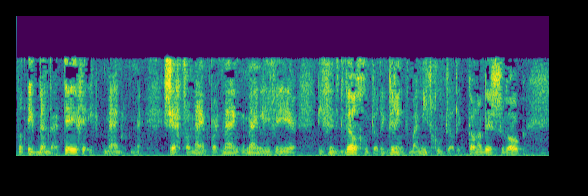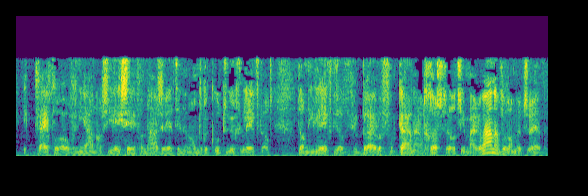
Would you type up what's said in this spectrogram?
Want ik ben daar tegen. Ik mijn, mijn, zegt van mijn part, mijn, mijn lieve heer, die vindt het wel goed dat ik drink, maar niet goed dat ik cannabis rook. Ik twijfel overigens niet aan als JC van Nazareth in een andere cultuur geleefd had, dan die leefde dat het bruiloft van Cana een grasveldje in marijuana veranderd zou hebben.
